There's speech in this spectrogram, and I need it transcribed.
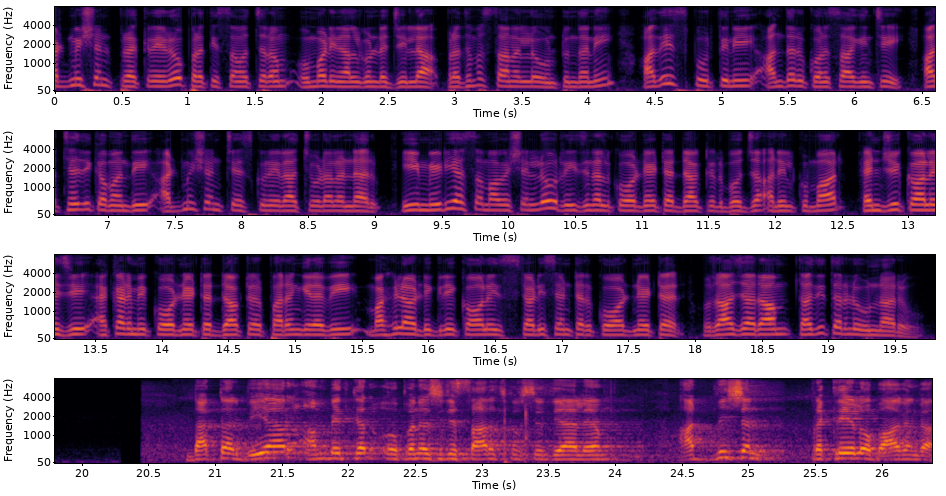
అడ్మిషన్ ప్రక్రియలో ప్రతి సంవత్సరం ఉమ్మడి నల్గొండ జిల్లా ప్రథమ స్థానంలో ఉంటుందని అదే స్ఫూర్తిని అందరూ కొనసాగించి అత్యధిక మంది అడ్మిషన్ చేసుకునేలా చూడాలన్నారు. ఈ మీడియా సమావేశంలో regional coordinator doctor Bojja Anil Kumar NG college academic coordinator doctor Parangi Ravi Mahila degree college study centre coordinator Rajaram తదితరులు ఉన్నారు. Doctor BR Ambedkar open university విశ్వవిద్యాలయం అడ్మిషన్ ప్రక్రియలో భాగంగా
